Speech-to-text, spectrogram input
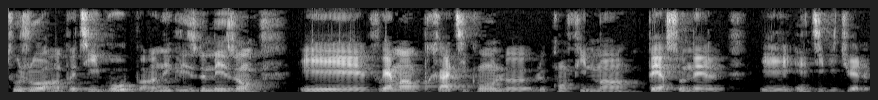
toujours en petits groupes, en église de maison, et vraiment pratiquons le, le confinement personnel et individuel.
